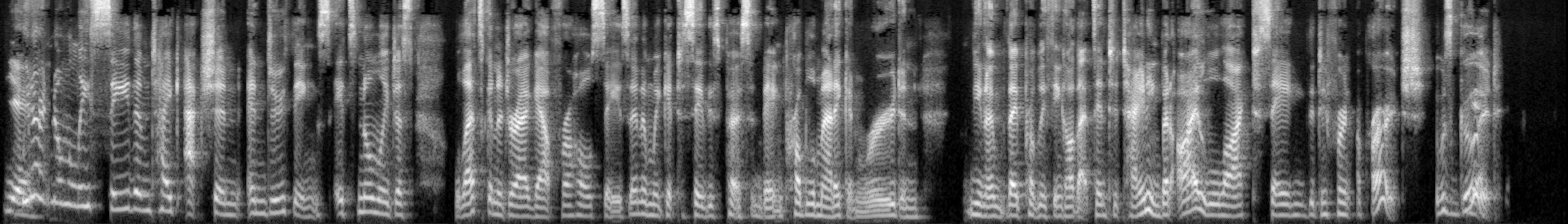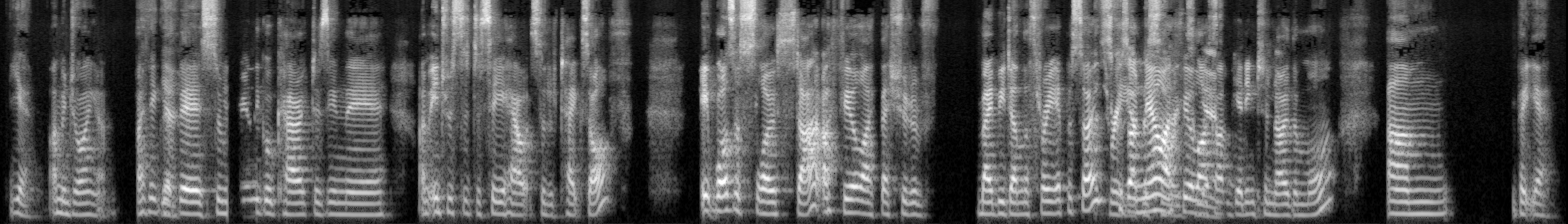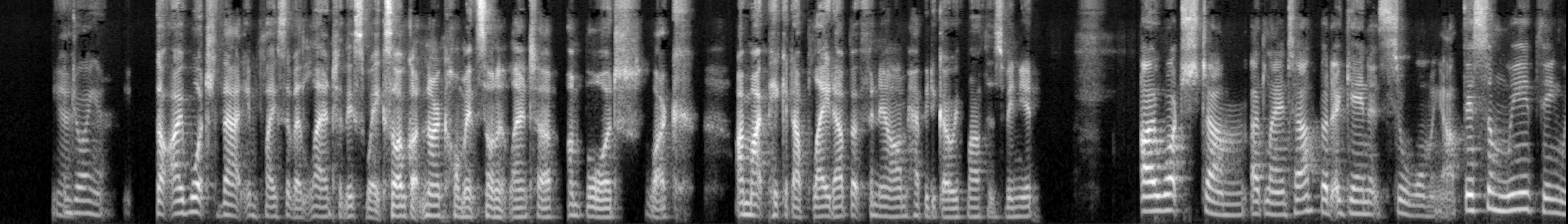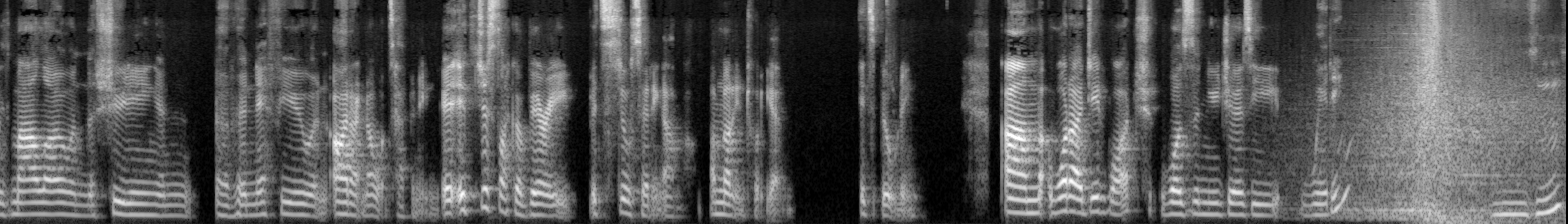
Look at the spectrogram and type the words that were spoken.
Yeah. We don't normally see them take action and do things. It's normally just, well, that's going to drag out for a whole season. And we get to see this person being problematic and rude. And, you know, they probably think, oh, that's entertaining. But I liked seeing the different approach. It was good. Yeah, yeah I'm enjoying it. I think yeah. that there's some really good characters in there. I'm interested to see how it sort of takes off. It was a slow start. I feel like they should have maybe done the three episodes because now I feel like yeah. I'm getting to know them more. Um, but yeah, yeah, enjoying it. So I watched that in place of Atlanta this week. So I've got no comments on Atlanta. I'm bored. Like I might pick it up later, but for now, I'm happy to go with Martha's Vineyard. I watched um, Atlanta, but again, it's still warming up. There's some weird thing with Marlo and the shooting and of her nephew, and I don't know what's happening. It, it's just like a very, it's still setting up. I'm not into it yet. It's building. Um, what I did watch was the New Jersey wedding. Mm-hmm.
